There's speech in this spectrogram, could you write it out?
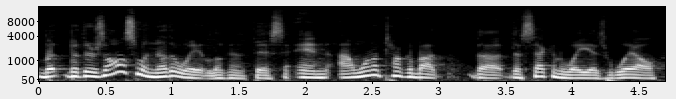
But but there's also another way of looking at this, and I want to talk about the the second way as well.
